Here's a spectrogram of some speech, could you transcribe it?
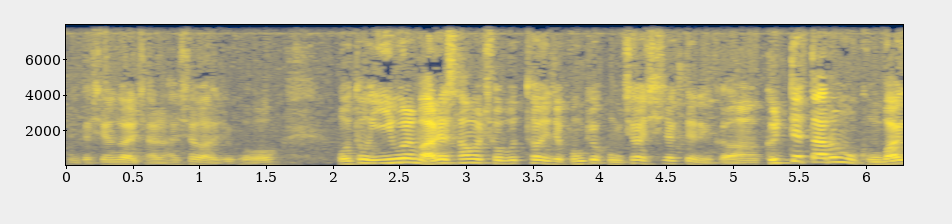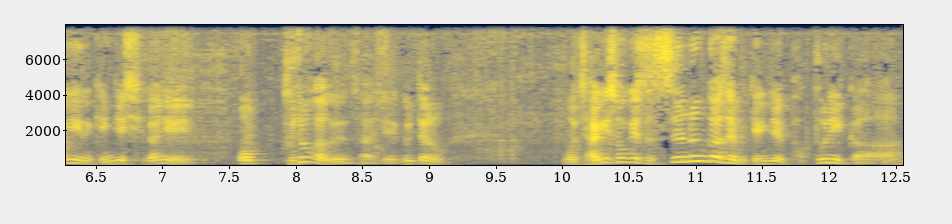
그러니까 시간 관리 잘 하셔가지고 보통 2월 말에 3월 초부터 이제 본격 공채가 시작되니까 그때 따르면 공부하기는 굉장히 시간이 어, 부족하거든 사실. 그때는 뭐 자기 속에서 쓰는 것에 굉장히 바쁘니까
